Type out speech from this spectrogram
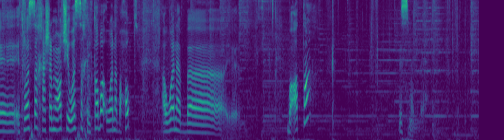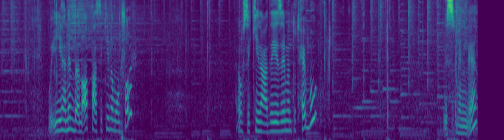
آه، اتوسخ عشان ما يقعدش يوسخ الطبق وأنا بحط أو أنا ب... بقطع. بسم الله. وإيه هنبدأ نقطع سكينة منشار أو سكينة عادية زي ما أنتوا تحبوا. بسم الله.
